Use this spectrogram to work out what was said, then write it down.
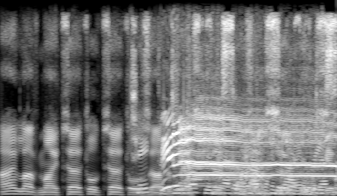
I love my turtle turtles Take are the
